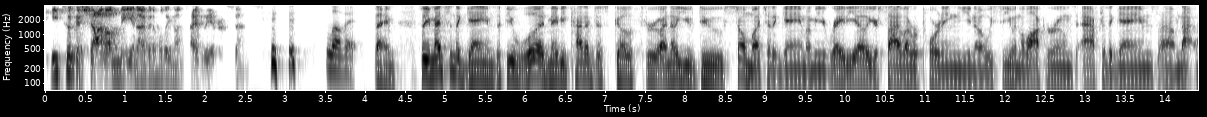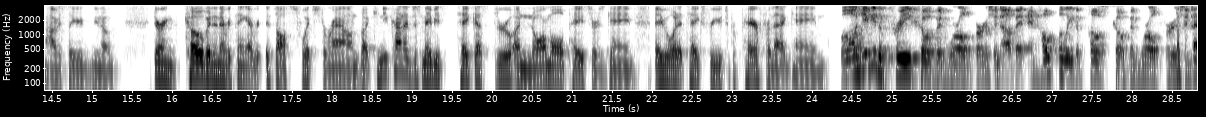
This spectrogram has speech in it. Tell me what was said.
he took a shot on me and I've been holding on tightly ever since. Love it. Same. So you mentioned the games. If you would maybe kind of just go through, I know you do so much at a game. I mean, radio, your silo reporting, you know, we see you in the locker rooms after the games. Um, not obviously, you know, during COVID and everything, it's all switched around. But can you kind of just maybe take us through a normal Pacers game, maybe what it takes for you to prepare for that game? Well, I'll give you the pre-COVID world version of it, and hopefully the post-COVID world version okay.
